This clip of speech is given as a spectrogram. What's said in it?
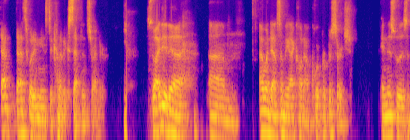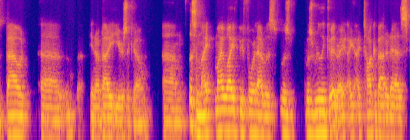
that that's what it means to kind of accept and surrender. So I did a, um, I went down something I call now core purpose search, and this was about, uh, you know, about eight years ago. Um, listen, my my life before that was was was really good, right? I, I talk about it as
